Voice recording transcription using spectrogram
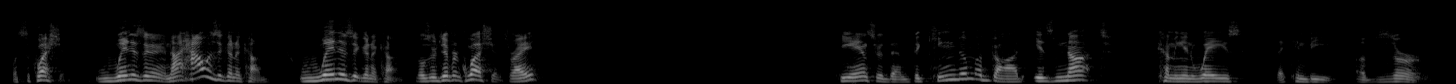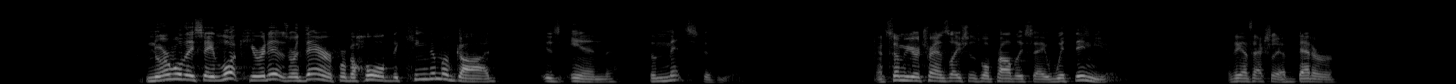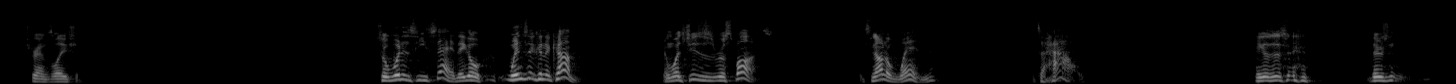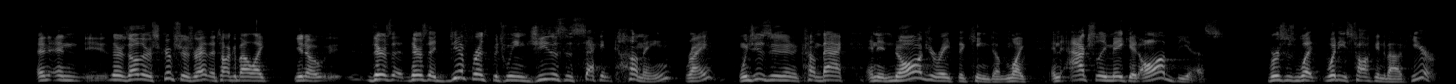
What's the question? When is it going to Not how is it going to come? When is it going to come? Those are different questions, right? He answered them The kingdom of God is not coming in ways that can be observed. Nor will they say, Look, here it is, or there, for behold, the kingdom of God is in the midst of you. And some of your translations will probably say, within you. I think that's actually a better translation. So, what does he say? They go, When's it going to come? And what's Jesus' response? It's not a when, it's a how. He goes, There's, and, and there's other scriptures, right, that talk about like, you know, there's a, there's a difference between Jesus' second coming, right? When Jesus is going to come back and inaugurate the kingdom, like, and actually make it obvious, versus what, what he's talking about here.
